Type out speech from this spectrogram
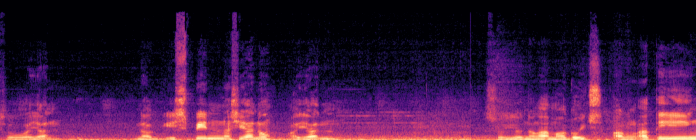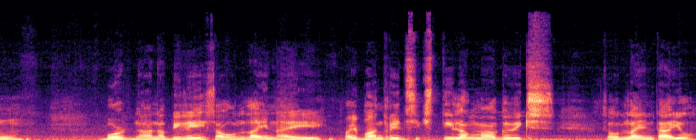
So ayan. Nag-spin na siya no. Ayan. So yun na nga mga gawiks, ang ating board na nabili sa online ay 560 lang mga gawiks. Sa online tayo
